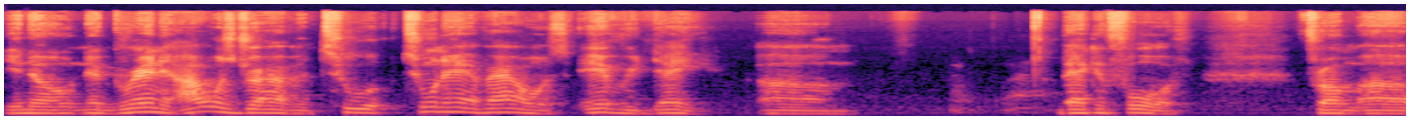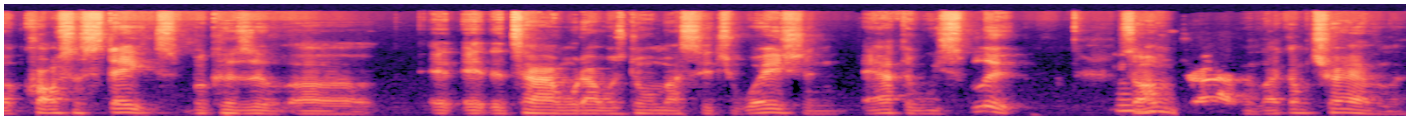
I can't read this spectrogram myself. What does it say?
You know. Now, granted, I was driving two two and a half hours every day, um, back and forth from uh, crossing states because of uh, at, at the time what I was doing my situation after we split so mm-hmm. I'm driving, like I'm traveling.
